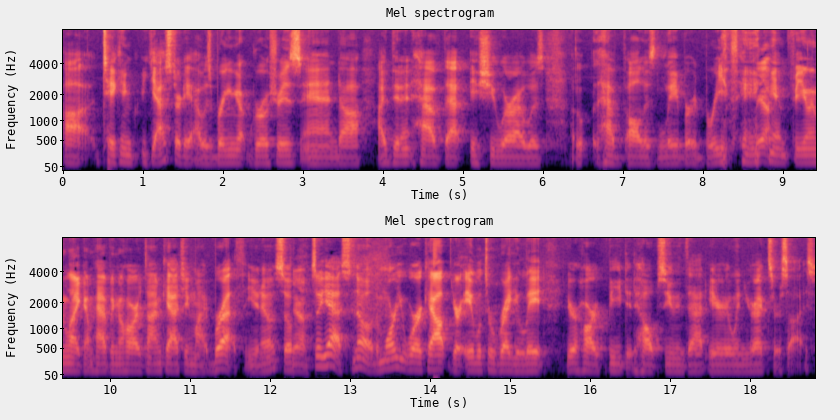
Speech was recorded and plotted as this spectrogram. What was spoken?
uh, taking yesterday, I was bringing up groceries, and uh, I didn't have that issue where I was uh, have all this labored breathing Yeah. and feeling like I'm having a hard time catching my breath. You know, so Yeah. so yes, no. The more you work out, you're able to regulate your heartbeat. It helps you in that area when you exercise.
